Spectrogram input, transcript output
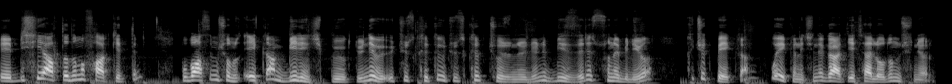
E, bir şey atladığımı fark ettim. Bu bahsetmiş olduğumuz ekran 1 inç büyüklüğünde ve 340'a 340 çözünürlüğünü bizlere sunabiliyor. Küçük bir ekran. Bu ekran için de gayet yeterli olduğunu düşünüyorum.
